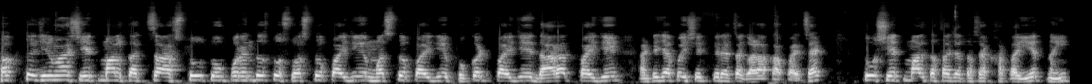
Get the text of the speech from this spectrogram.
फक्त जेव्हा शेतमाल कच्चा असतो तोपर्यंतच तो स्वस्त पाहिजे मस्त पाहिजे फुकट पाहिजे दारात पाहिजे आणि त्याच्या पैसे शेतकऱ्याचा गळा कापायचा आहे. तो शेतमाल तसाच्या तसा खाता येत नाही.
